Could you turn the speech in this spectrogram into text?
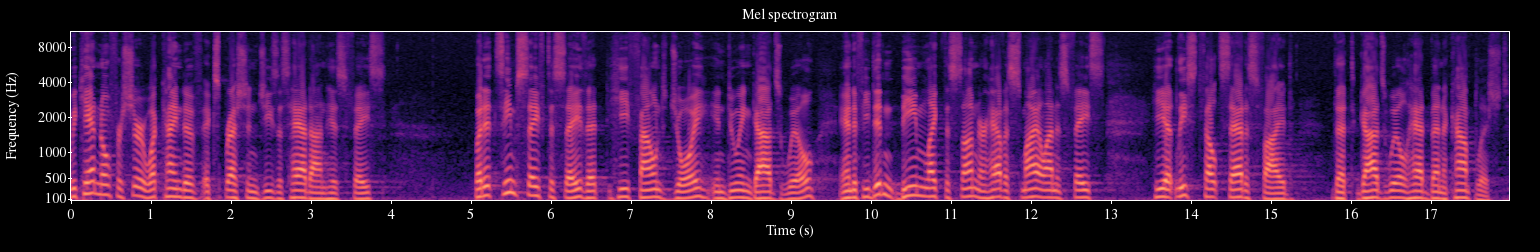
We can't know for sure what kind of expression Jesus had on his face, but it seems safe to say that he found joy in doing God's will. And if he didn't beam like the sun or have a smile on his face, he at least felt satisfied that God's will had been accomplished.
